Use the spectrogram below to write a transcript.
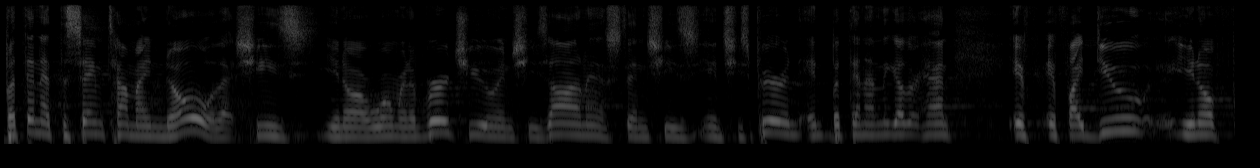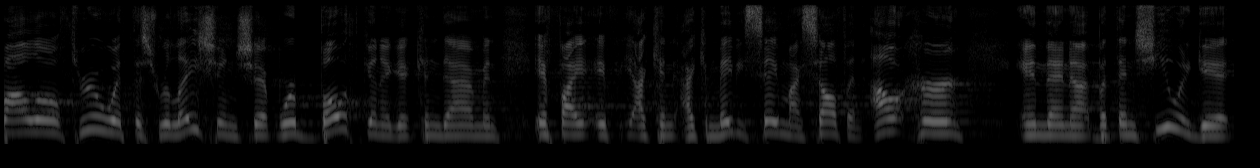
But then at the same time, I know that she's, you know, a woman of virtue and she's honest and she's and she's pure. And, and, but then on the other hand, if if I do, you know, follow through with this relationship, we're both gonna get condemned. And if I if I can I can maybe save myself and out her, and then uh, but then she would get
